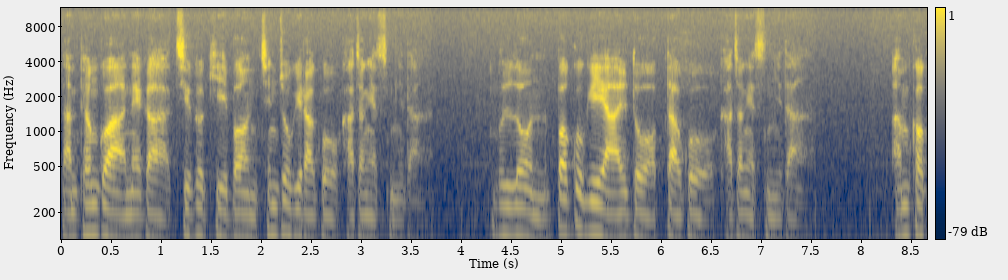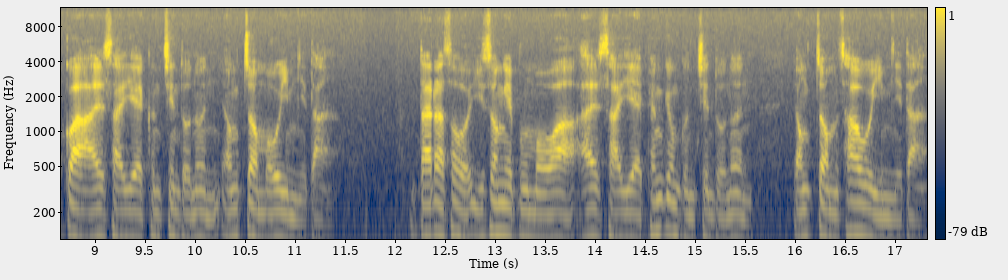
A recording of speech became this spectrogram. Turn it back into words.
남편과 아내가 지극히 먼 친족이라고 가정했습니다. 물론 뻐꾸기의 알도 없다고 가정했습니다. 암컷과 알 사이의 근친도는 0.5입니다. 따라서 이성의 부모와 알 사이의 평균 근친도는 0.45입니다.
